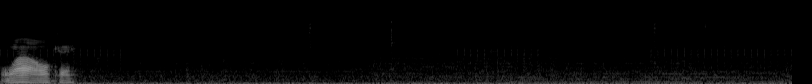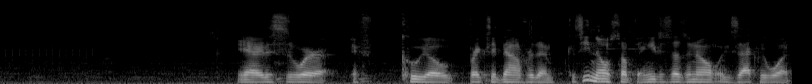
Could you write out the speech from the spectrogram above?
Wow, okay. Yeah, this is where if Kuyo breaks it down for them, because he knows something, he just doesn't know exactly what.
